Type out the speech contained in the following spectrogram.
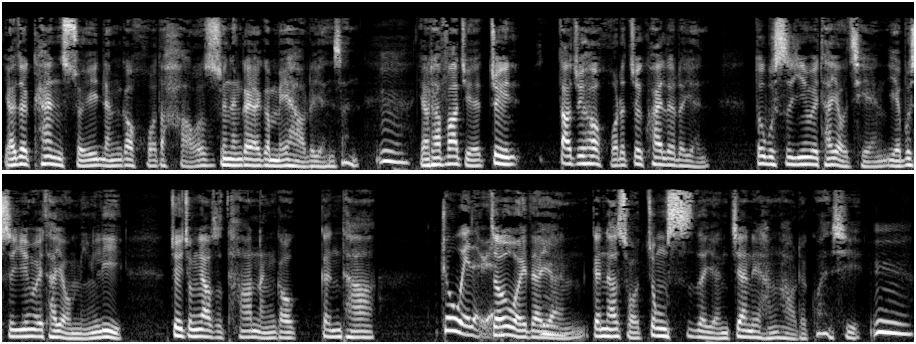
然后就看谁能够活得好，谁能够有一个美好的人生。嗯，然后他发觉最到最后活得最快乐的人，都不是因为他有钱，也不是因为他有名利，最重要是他能够跟他。周围的人，周围的人跟他所重视的人建立很好的关系。嗯。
